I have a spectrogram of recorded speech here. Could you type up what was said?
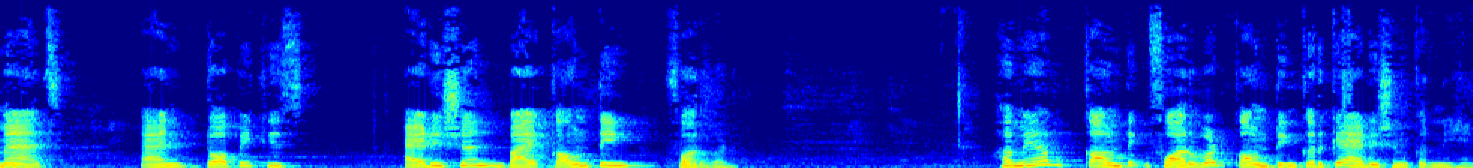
maths and topic is addition by counting forward हमें अब काउंटिंग फॉरवर्ड काउंटिंग करके एडिशन करनी है।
